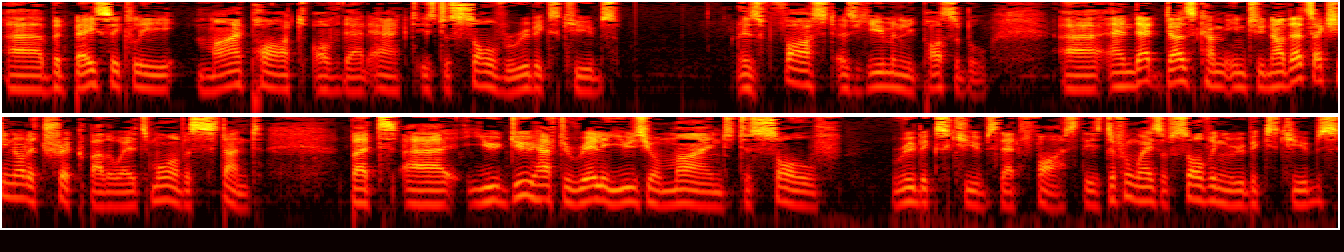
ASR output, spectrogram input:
Uh, but basically my part of that act is to solve Rubik's cubes as fast as humanly possible. Uh, and that does come into, now that's actually not a trick, by the way. It's more of a stunt. But, uh, you do have to really use your mind to solve Rubik's cubes that fast. There's different ways of solving Rubik's cubes.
